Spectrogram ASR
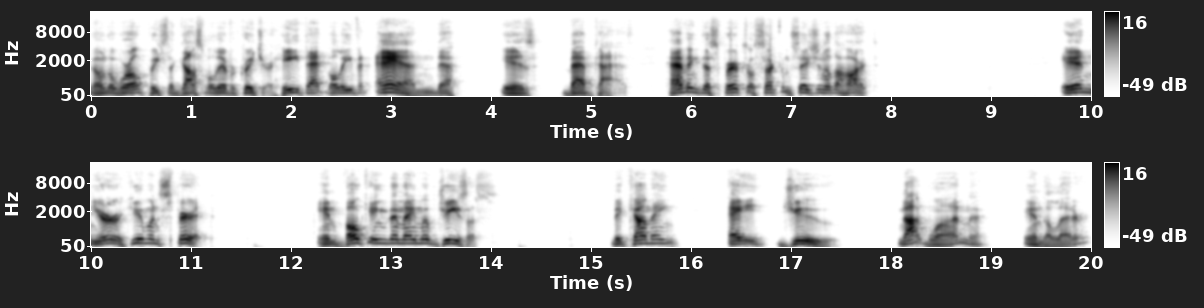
Go in the world, preach the gospel to every creature. He that believeth and is baptized, having the spiritual circumcision of the heart in your human spirit, invoking the name of Jesus, becoming a Jew, not one in the letter,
